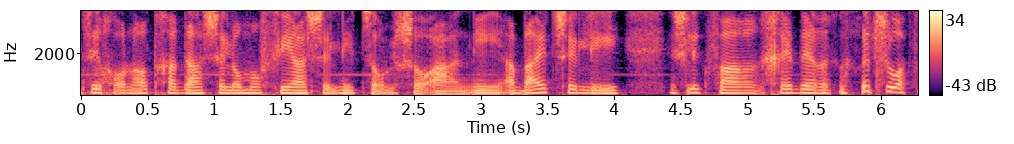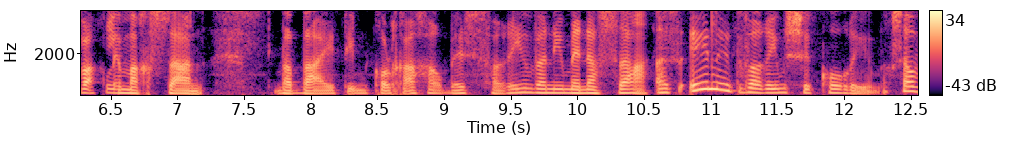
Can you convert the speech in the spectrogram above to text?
זיכרונות חדש שלא מופיע של ניצול שואה. אני, הבית שלי, יש לי כבר חדר שהוא הפך למחסן. בבית עם כל כך הרבה ספרים ואני מנסה. אז אלה דברים שקורים. עכשיו,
